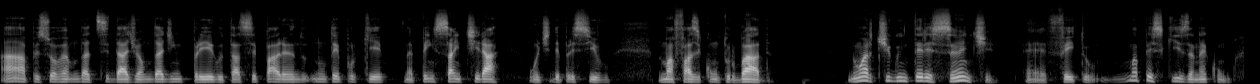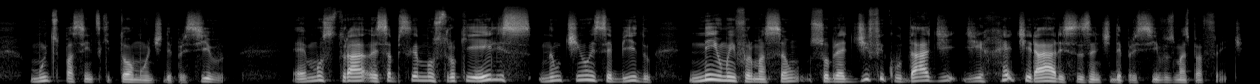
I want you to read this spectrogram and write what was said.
Ah, a pessoa vai mudar de cidade, vai mudar de emprego, está separando, não tem porquê né, pensar em tirar o antidepressivo numa fase conturbada. Num artigo interessante, é, feito uma pesquisa né, com muitos pacientes que tomam antidepressivo, é mostrar, essa pesquisa mostrou que eles não tinham recebido nenhuma informação sobre a dificuldade de retirar esses antidepressivos mais para frente.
